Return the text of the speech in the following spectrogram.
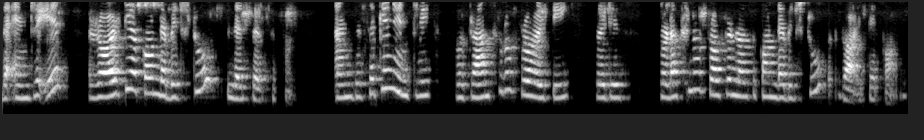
the entry is royalty account debits to lessor's account. And the second entry for transfer of royalty, so it is production of profit and loss account debits to royalty account.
